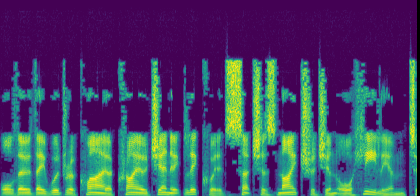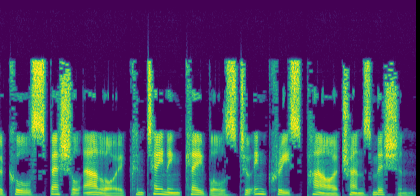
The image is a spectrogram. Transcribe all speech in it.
although they would require cryogenic liquids such as nitrogen or helium to cool special alloy containing cables to increase power transmission.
